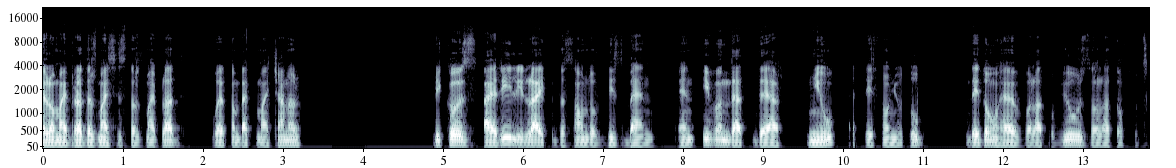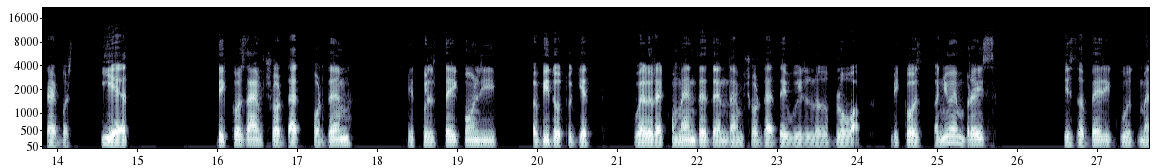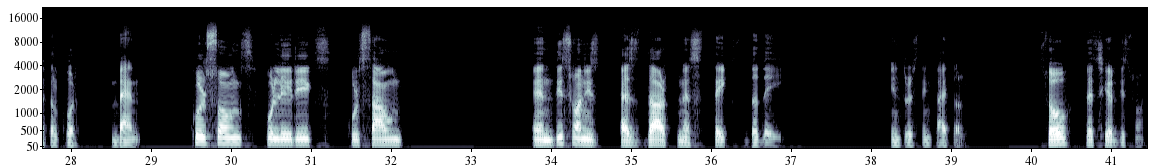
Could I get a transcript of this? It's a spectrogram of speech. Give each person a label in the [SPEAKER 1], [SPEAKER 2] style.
[SPEAKER 1] Hello, my brothers, my sisters, my blood. Welcome back to my channel. Because I really like the sound of this band, and even that they are new, at least on YouTube, they don't have a lot of views, a lot of subscribers yet. Because I'm sure that for them, it will take only a video to get well recommended, and I'm sure that they will uh, blow up. Because A New Embrace is a very good metalcore cool songs, cool lyrics, cool sound. And this one is As Darkness Takes the Day. Interesting title. So let's hear this one.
